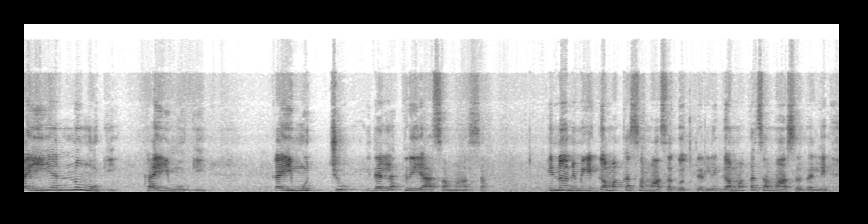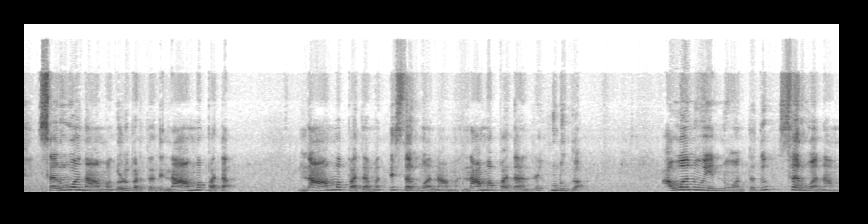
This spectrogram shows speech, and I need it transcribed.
ಕೈಯನ್ನು ಮುಗಿ, ಕೈ ಮುಗಿ, ಕೈ ಮುಚ್ಚು, ಇದೆಲ್ಲ ಕ್ರಿಯಾ ಸಮಾಸ ಇನ್ನು ನಿಮಗೆ ಗಮಕ ಸಮಾಸ ಗೊತ್ತಿರಲಿ, ಗಮಕ ಸಮಾಸದಲ್ಲಿ ಸರ್ವನಾಮಗಳು ಬರ್ತದೆ. ನಾಮಪದ. ನಾಮಪದ ಮತ್ತು ಸರ್ವನಾಮ. ನಾಮಪದ ಅಂದರೆ ಹುಡುಗ. ಅವನು ಎನ್ನುವಂಥದ್ದು ಸರ್ವನಾಮ.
